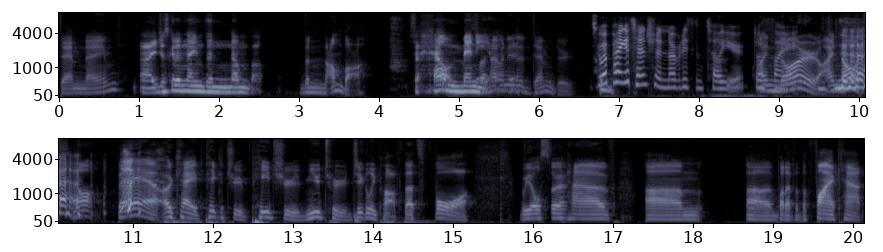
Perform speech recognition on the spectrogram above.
Dem named? uh, you just got to name the number. The number. So how Oh, many? So how are many there? did Dem do? You weren't paying attention. Nobody's gonna tell you. Don't I say. know, I know it's not fair. Okay, Pikachu, Pichu, Mewtwo, Jigglypuff. That's four. We also have um uh whatever the Fire Cat.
